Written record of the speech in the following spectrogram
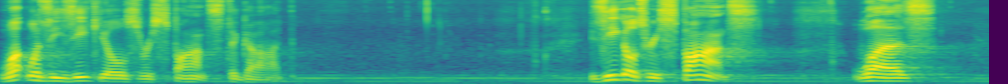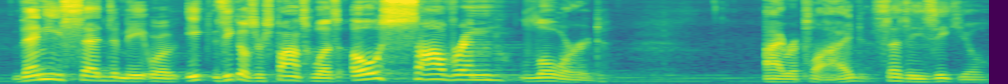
What was Ezekiel's response to God? Ezekiel's response was, then he said to me, or Ezekiel's response was, O sovereign Lord, I replied, said Ezekiel,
